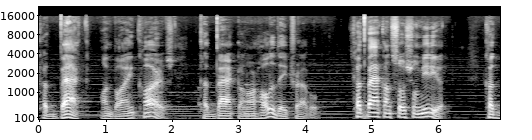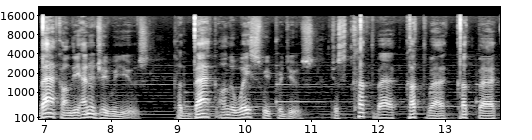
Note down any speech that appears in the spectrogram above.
cut back on buying cars, cut back on our holiday travel, cut back on social media, cut back on the energy we use, cut back on the waste we produce. Just cut back, cut back, cut back.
